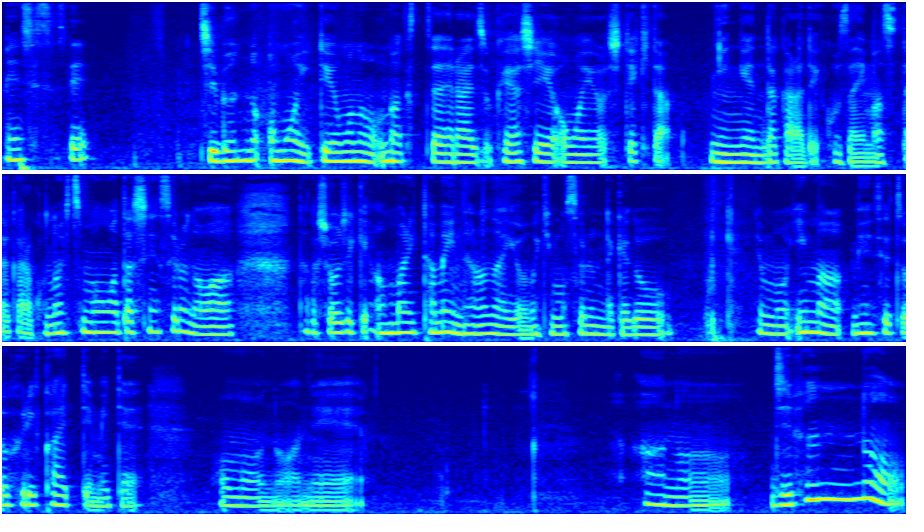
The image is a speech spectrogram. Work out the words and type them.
面接で自分の思いというものをうまく伝えられず悔しい思いをしてきた人間だからでございます。だからこの質問を私にするのはなんか正直あんまりためにならないような気もするんだけどでも今面接を振り返ってみて思うのはねあの自分の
